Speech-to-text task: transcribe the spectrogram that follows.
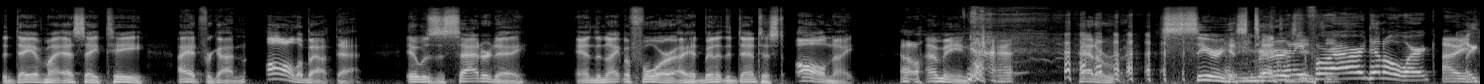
the day of my SAT, I had forgotten all about that. It was a Saturday, and the night before, I had been at the dentist all night. Oh. I mean, had a serious dentist, Emergency. 24 hour dental work. I mean,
